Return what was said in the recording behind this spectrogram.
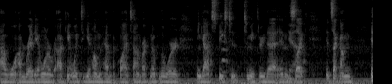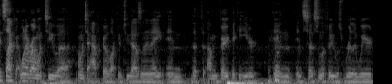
I want, I'm ready. I want to. I can't wait to get home and have my quiet time where I can open the Word and God speaks to to me through that, and it's Yeah. like it's like I'm it's like whenever I went to uh, I went to Africa like in 2008, and the I'm a very picky eater, and and so some of the food was really weird,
